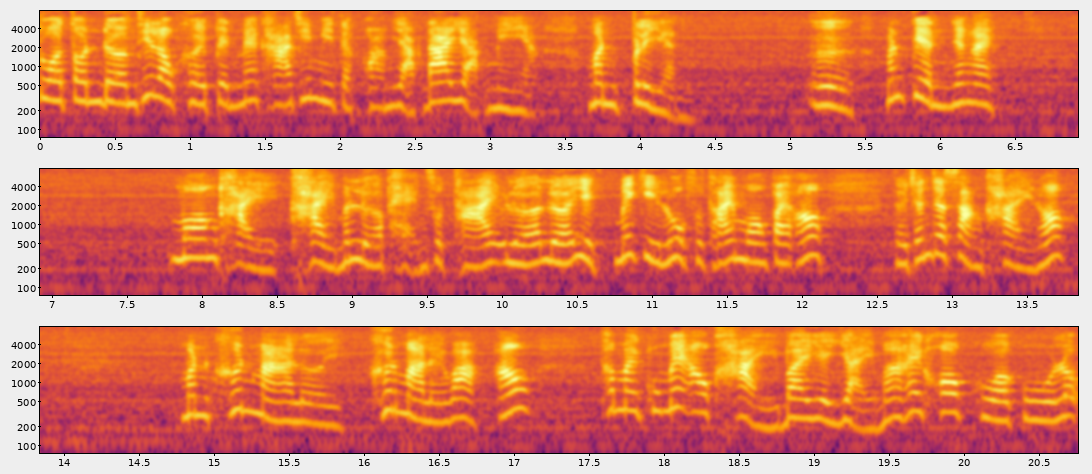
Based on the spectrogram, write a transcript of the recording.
ตัวตนเดิมที่เราเคยเป็นแม่ค้าที่มีแต่ความอยากได้อยากมีอะมันเปลี่ยนเออมันเปลี่ยนยังไง มองไข่ไข่มันเหลือแผงสุดท้ายเหลือเหลืออีกไม่กี่ลูกสุดท้ายมองไปอ้าเดี๋ยวฉันจะสั่งไข่เนาะ มันขึ้นมาเลย ขึ้นมาเลยว่า เอ้าทำไมกูไม่เอาไข่ใบใหญ่ ๆ มาให้ครอบครัวกูแล้ว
